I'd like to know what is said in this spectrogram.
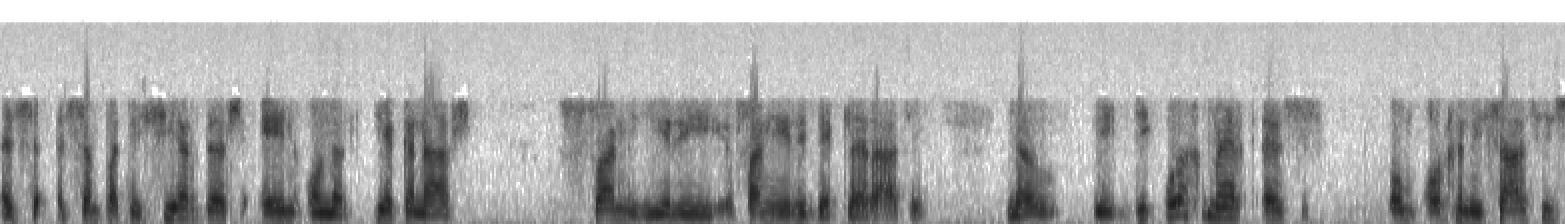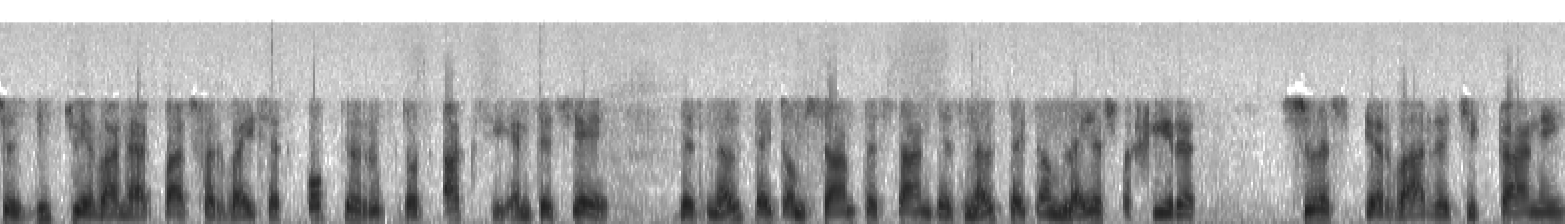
is simpatiseerders en ondertekenaars van hierdie van hierdie deklarasie. Nou die die oogmerk is om organisasies soos die twee waarna ek pas verwys het op te roep tot aksie en te sê dis nou tyd om saam te staan, dis nou tyd om leiersfigure soos eerwaarde Chikani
